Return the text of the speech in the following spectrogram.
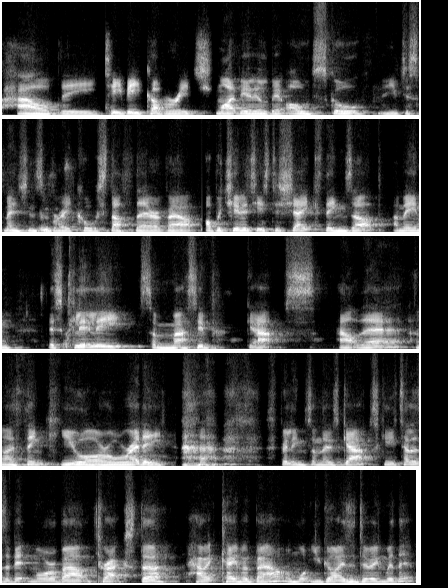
how the TV coverage might be a little bit old school. And you've just mentioned some mm. very cool stuff there about opportunities to shake things up. I mean, there's clearly some massive gaps out there, and I think you are already filling some of those gaps. Can you tell us a bit more about Trackstaa, how it came about, and what you guys are doing with it?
